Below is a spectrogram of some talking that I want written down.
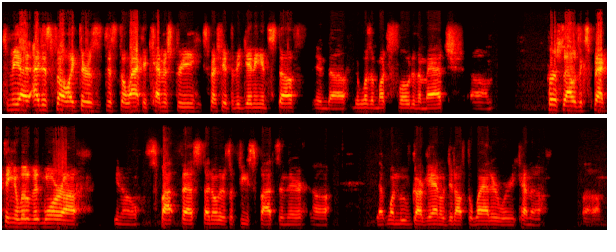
to me, I, I just felt like there's just a lack of chemistry, especially at the beginning and stuff, and uh, there wasn't much flow to the match. Um, personally, I was expecting a little bit more, uh, you know, spot fest. I know there's a few spots in there. Uh, that one move Gargano did off the ladder, where he kind of, um,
